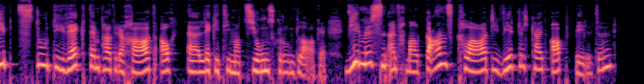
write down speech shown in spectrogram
gibst du direkt dem Patriarchat auch äh, Legitimationsgrundlage. Wir müssen einfach mal ganz klar die Wirklichkeit abbilden,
